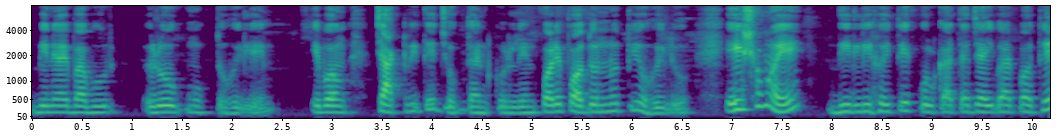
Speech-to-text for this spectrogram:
বিনয়বাবুর রোগ মুক্ত হইলেন এবং চাকরিতে যোগদান করলেন, পরে পদোন্নতিও হইল। এই সময়ে দিল্লি হইতে কলকাতা যাইবার পথে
